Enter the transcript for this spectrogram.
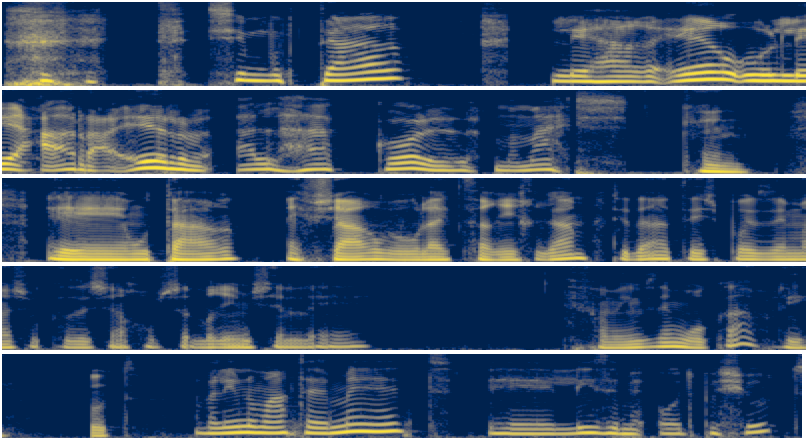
שמותר להרהר ולערער על הכל, ממש. כן. אה, מותר, אפשר ואולי צריך גם. את יודעת, יש פה איזה משהו כזה שאנחנו משדרים של... אה, לפעמים זה מורכב לי. אבל אם נאמר את האמת, אה, לי זה מאוד פשוט.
